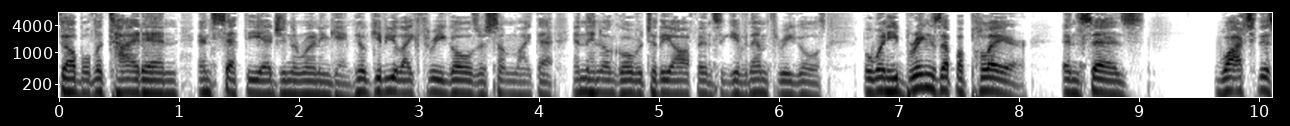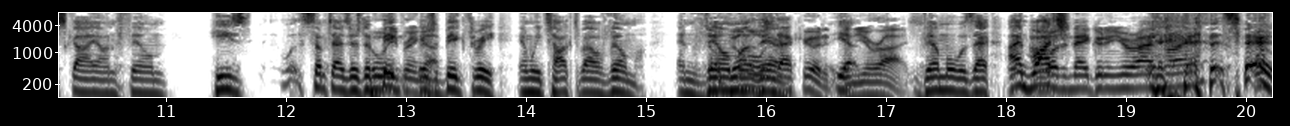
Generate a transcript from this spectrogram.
double the tight end, and set the edge in the running game. He'll give you like three goals or something like that, and then he'll go over to the offense and give them three goals. But when he brings up a player and says, "Watch this guy on film," he's sometimes there's a Who big there's up? a big three, and we talked about Vilma and So Vilma Vilma was there. that good in your eyes? Vilma was that. I'd I wasn't that good in your eyes, Ryen? Sir,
